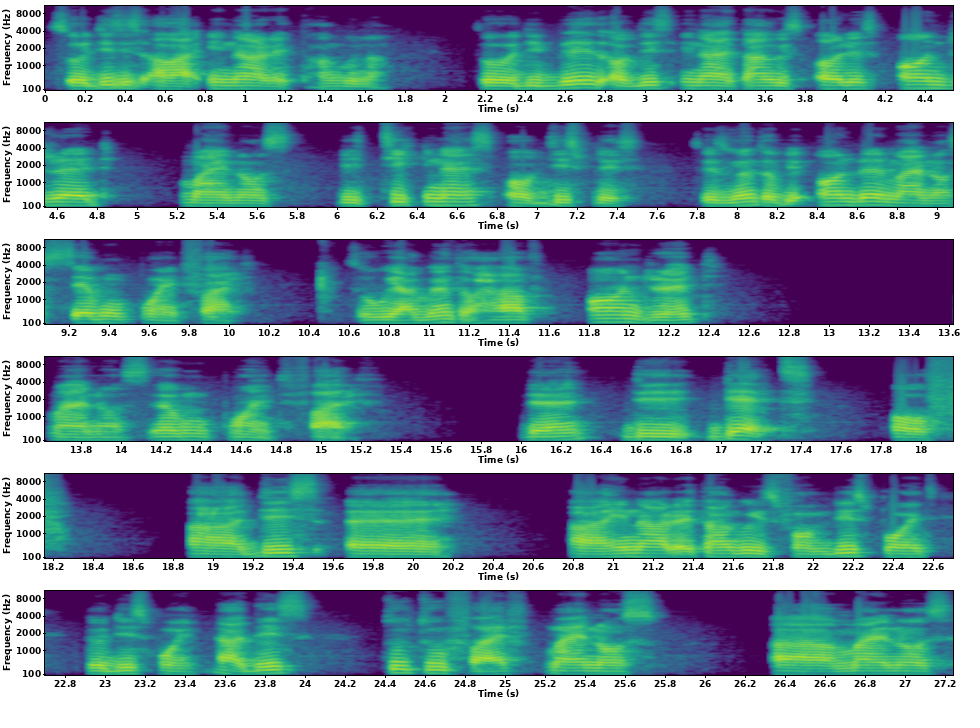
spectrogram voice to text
so this is our inner rectangular. so the base of this inner rectangle is always 100 minus the thickness of this place. So it's going to be 100 minus 7.5 so we are going to have 100 minus 7.5 then the depth of uh, this uh, uh, inner rectangle is from this point to this point. That is 225 minus uh, minus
